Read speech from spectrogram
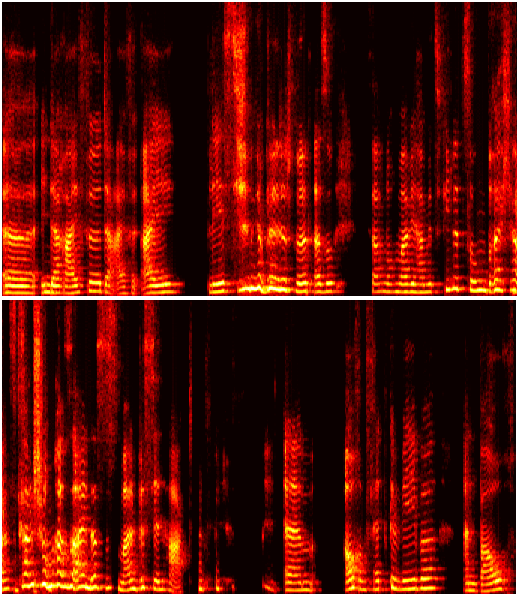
äh, in der Reife der Ei Bläschen gebildet wird. Also ich sage nochmal, wir haben jetzt viele Zungenbrecher. Es kann schon mal sein, dass es mal ein bisschen hakt. ähm, auch im Fettgewebe an Bauch,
